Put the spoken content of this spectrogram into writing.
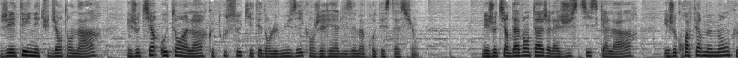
J'ai été une étudiante en art et je tiens autant à l'art que tous ceux qui étaient dans le musée quand j'ai réalisé ma protestation. Mais je tiens davantage à la justice qu'à l'art, et je crois fermement que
